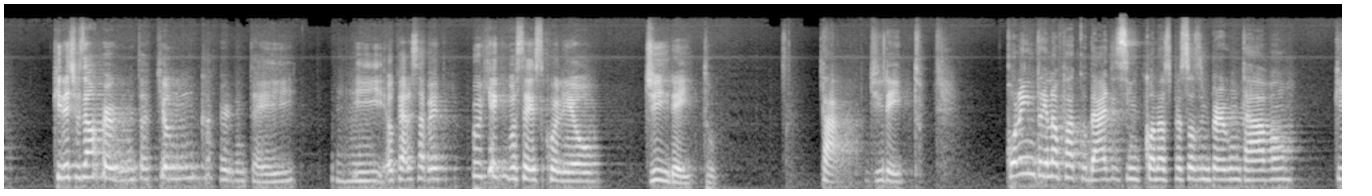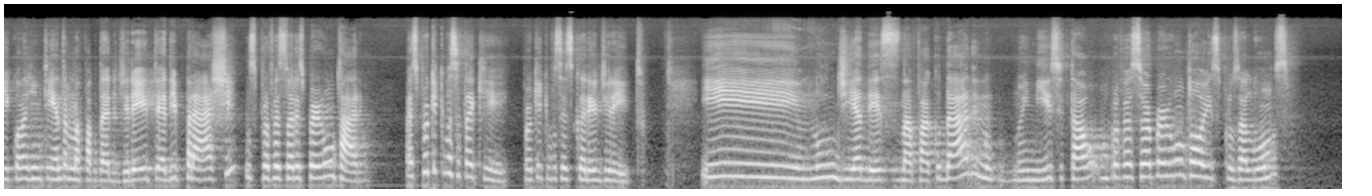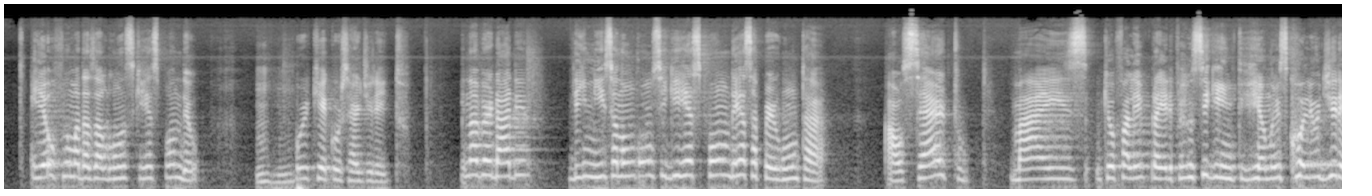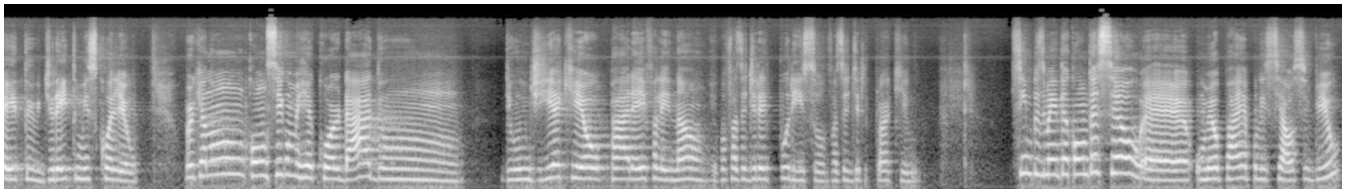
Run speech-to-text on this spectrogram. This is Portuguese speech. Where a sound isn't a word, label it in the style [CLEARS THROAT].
queria te fazer uma pergunta que eu nunca perguntei. Uhum. E eu quero saber por que, que você escolheu direito? Tá, direito. Quando eu entrei na faculdade, assim, quando as pessoas me perguntavam que quando a gente entra na faculdade de Direito, é de praxe os professores perguntarem: mas por que, que você está aqui? Por que, que você escolheu Direito? E num dia desses na faculdade, no, no início e tal, um professor perguntou isso para os alunos e eu fui uma das alunas que respondeu: uhum. por que cursar Direito? E na verdade, de início eu não consegui responder essa pergunta ao certo, mas o que eu falei para ele foi o seguinte: [LAUGHS] eu não escolhi o direito, o direito me escolheu. Porque eu não consigo me recordar de um, de um dia que eu parei e falei: não, eu vou fazer direito por isso, vou fazer direito por aquilo. Simplesmente aconteceu. É, o meu pai é policial civil,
